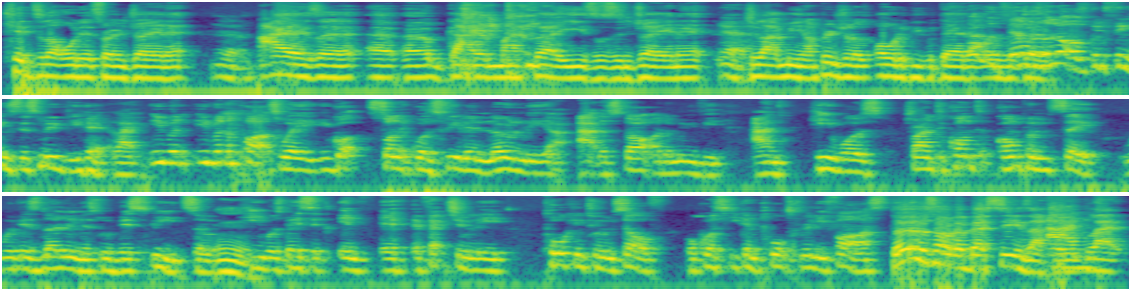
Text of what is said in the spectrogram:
kids in the audience were enjoying it, Yeah. I as a, a, a guy in my thirties was enjoying it. Yeah. Do you know what I mean? I'm pretty sure there's older people there that There was, was there was a lot of good things this movie hit. Like even even the parts where you got Sonic was feeling lonely at, at the start of the movie, and he was trying to con- compensate with his loneliness with his speed. So Mm. he was basically in, effectively talking to himself because he can talk really fast Those are some of the best scenes I think. and like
